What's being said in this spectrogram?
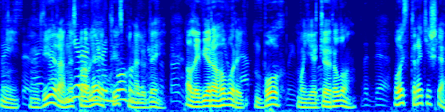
Ні, віра не справляє тиску Богові. на людей, але віра говорить: Бог моє джерело. Ось третій шлях.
